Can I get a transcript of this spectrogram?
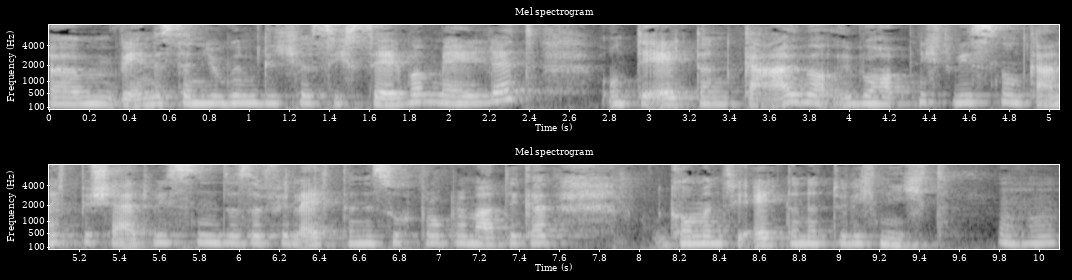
Ähm, wenn es ein Jugendlicher sich selber meldet und die Eltern gar über, überhaupt nicht wissen und gar nicht Bescheid wissen, dass er vielleicht eine Suchtproblematik hat, kommen die Eltern natürlich nicht. Mhm.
